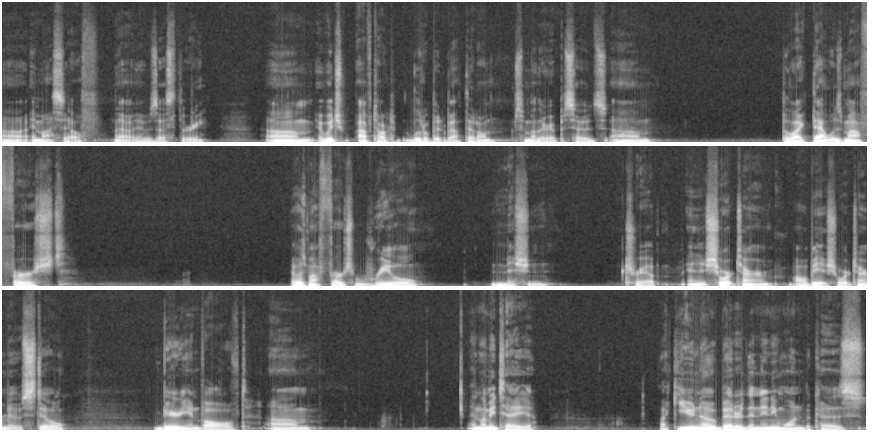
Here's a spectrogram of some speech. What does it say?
uh, and myself. No, it was us three. Um, which I've talked a little bit about that on some other episodes. Um, but like that was my first. That was my first real mission trip, and it's short term, albeit short term. It was still very involved. Um, and let me tell you, like you know better than anyone because,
